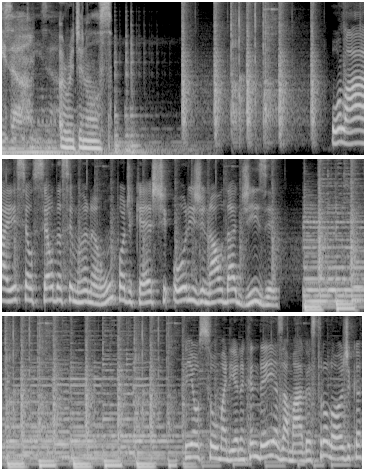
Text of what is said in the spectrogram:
Deezer Originals. Olá, esse é o Céu da Semana, um podcast original da Deezer. Eu sou Mariana Candeias, a Maga Astrológica,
